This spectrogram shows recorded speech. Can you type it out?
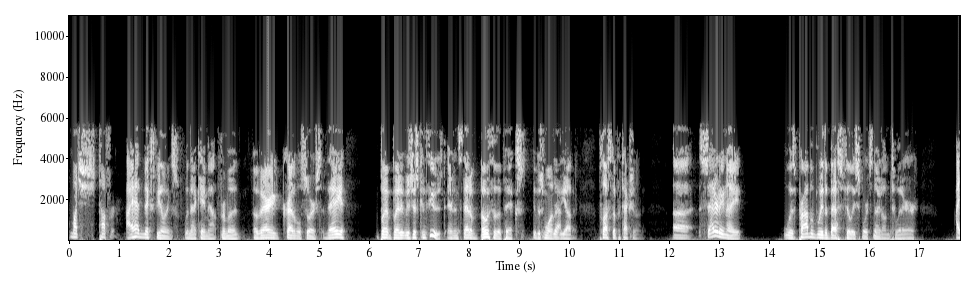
much tougher. I had mixed feelings when that came out from a a very credible source. They but but it was just confused, and instead of both of the picks, it was one yeah. or the other plus the protection on it. Uh, Saturday night was probably the best Philly sports night on Twitter. I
